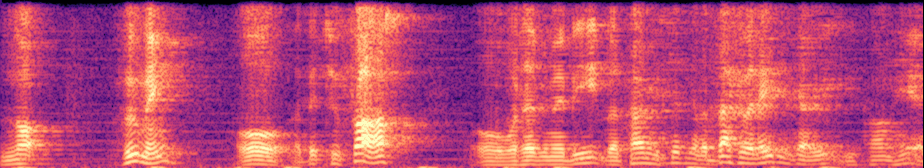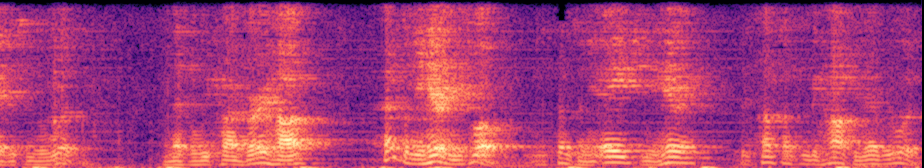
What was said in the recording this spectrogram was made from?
not booming, or a bit too fast, or whatever it may be, by the time you're sitting at the back of an ladies gallery, you can't hear every single word. And therefore we try very hard. Depends on your hearing as well. It depends on your age and your hearing. It sometimes can be hard to hear every word.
